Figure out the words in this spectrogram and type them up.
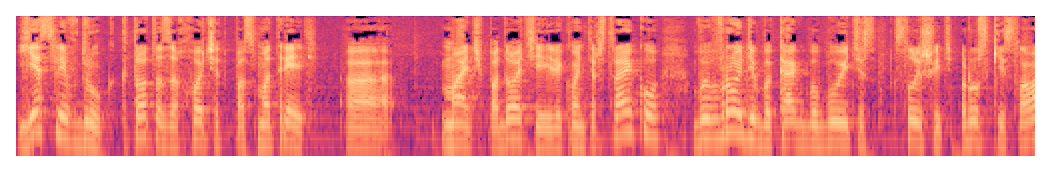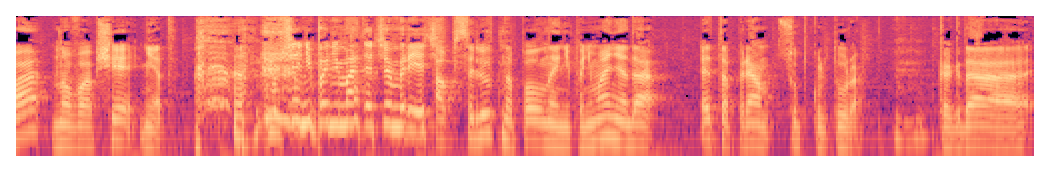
Если вдруг кто-то захочет посмотреть э, матч по доте или Counter-Strike, вы вроде бы как бы будете слышать русские слова, но вообще нет. Вообще не понимать, о чем речь. Абсолютно полное непонимание, да это прям субкультура. Угу. Когда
